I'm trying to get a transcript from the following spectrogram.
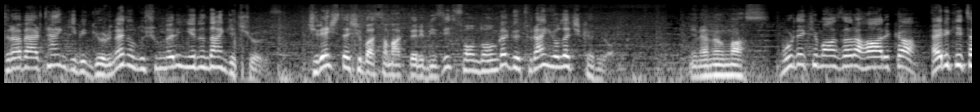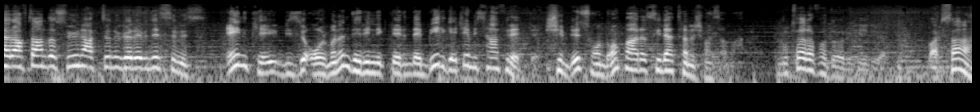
Traverten gibi görünen oluşumların yanından geçiyoruz. Kireç taşı basamakları bizi Sondong'a götüren yola çıkarıyor. İnanılmaz. Buradaki manzara harika. Her iki taraftan da suyun aktığını görebilirsiniz. Enkey bizi ormanın derinliklerinde bir gece misafir etti. Şimdi Sondong mağarasıyla tanışma zamanı. Bu tarafa doğru geliyor. Baksana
